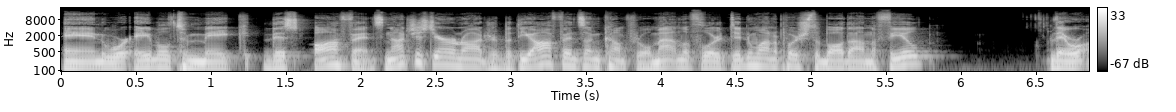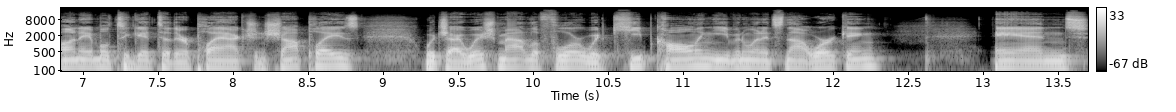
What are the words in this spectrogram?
and were able to make this offense, not just Aaron Rodgers, but the offense uncomfortable. Matt LaFleur didn't want to push the ball down the field. They were unable to get to their play action shot plays, which I wish Matt LaFleur would keep calling even when it's not working. And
